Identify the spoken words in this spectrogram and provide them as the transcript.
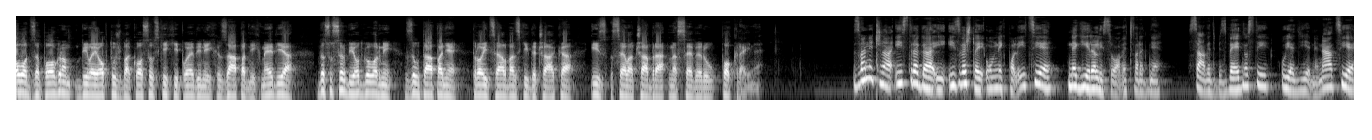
Povod za pogrom bila je optužba kosovskih i pojedinih zapadnih medija da su Srbi odgovorni za utapanje trojice albanskih dečaka iz sela Čabra na severu pokrajine. Zvanična istraga i izveštaj umnik policije negirali su ove tvrdnje. Savet bezbednosti, Ujedinjene nacije,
